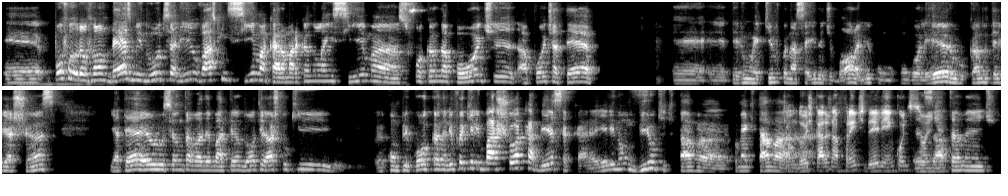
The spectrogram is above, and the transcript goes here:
É, pô, foram 10 minutos ali, o Vasco em cima, cara, marcando lá em cima, sufocando a ponte. A ponte até é, é, teve um equívoco na saída de bola ali com, com o goleiro, o Cano teve a chance. E até eu e o Luciano estava debatendo ontem, eu acho que o que complicou o Cano ali foi que ele baixou a cabeça, cara. Ele não viu o que, que tava, como é que tava. Tinham dois caras na frente dele em condições. Exatamente.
